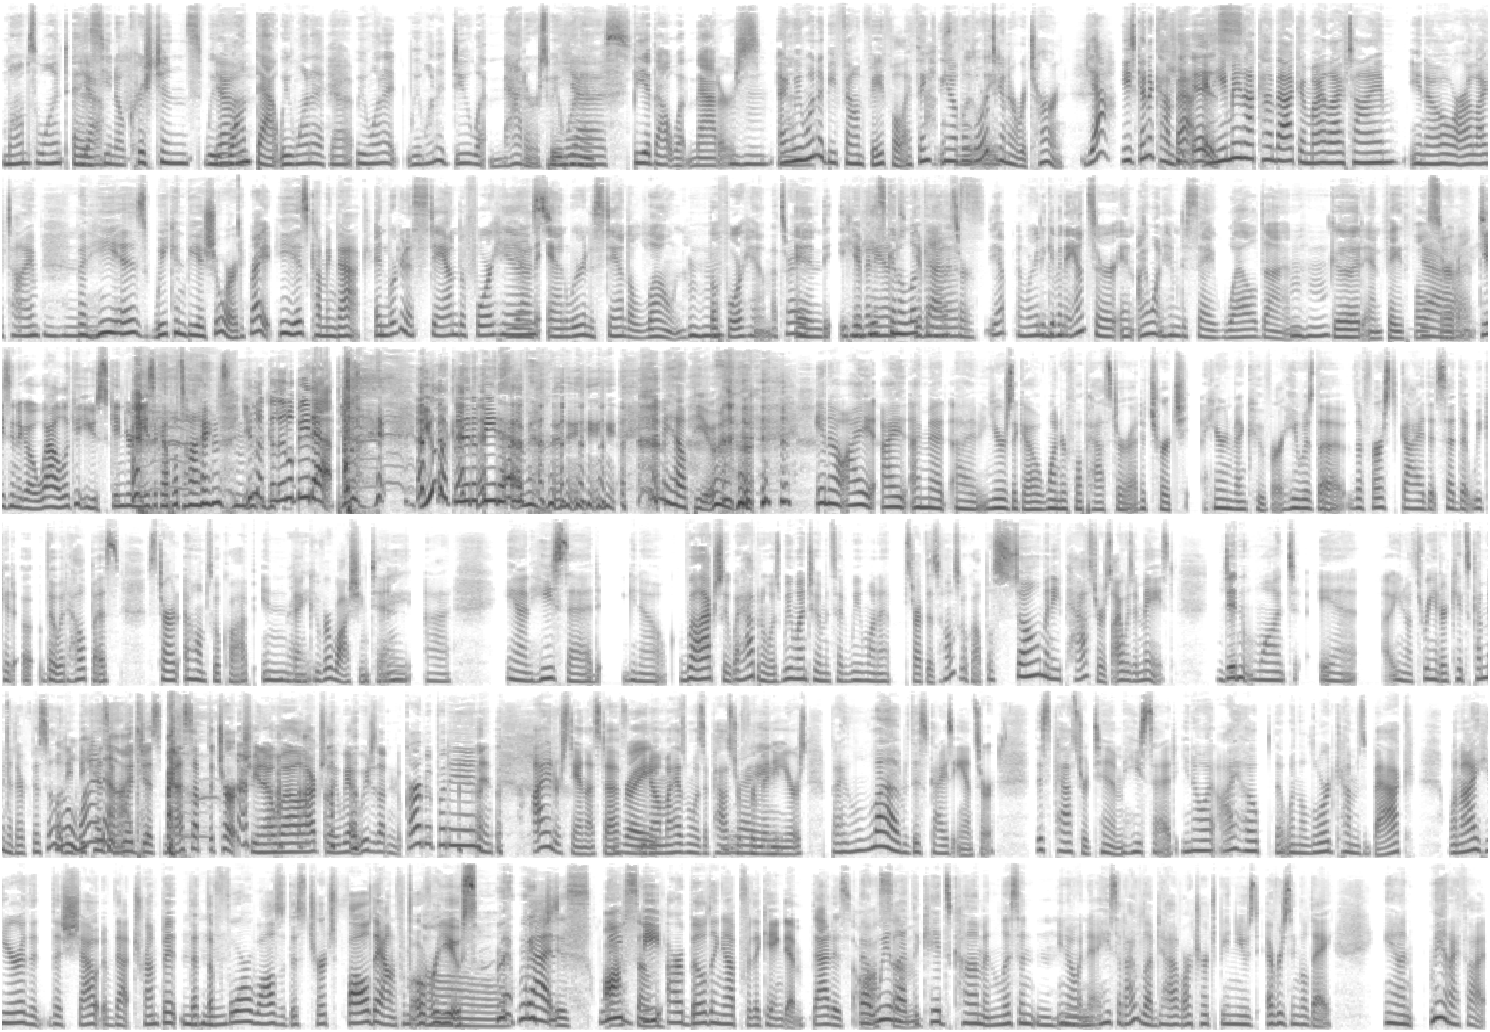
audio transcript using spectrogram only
moms want as Yeah. you know Christians. We Yeah. want that. We want to. Yeah. We want to. We want to do what matters. We want to yes. be about what matters. Mhm. And we want to be found faithful. I think, you know, the Lord's going to return. Yeah. He's going to come He back. And he may not come back in my lifetime, you know, or our lifetime, but Mhm. he is, we can be assured, right. he is coming back. And we're going to stand before him, Yes. and we're going to stand alone Mhm. before him. That's right. And he- Give an he's going to look give an at answer. us. Yep. And we're going to give an Mhm. answer. And I want him to say, "Well done, Mhm. good and faithful servant." He's going to go, wow, look at you, skinned your knees a couple times. you look a little beat up. you look a little beat up. Let me help you. you know, I I, I met uh, years ago a wonderful pastor at a church here in Vancouver. He was the the first guy that said that we could uh, that would help us start a homeschool co-op in Right. Vancouver, Washington. Right. Uh, and he said, you know, well, actually, what happened was we went to him and said we want to start this homeschool co-op. So many pastors, I was amazed, didn't want. A, you know, 300 kids coming to their facility Well, why because it would just mess up the church. You know, well, actually, we, we just had a new carpet put in, and I understand that stuff. right You know, my husband was a pastor for many years, but I loved this guy's answer. This pastor, Tim, he said, You know what? I hope that when the Lord comes back, when I hear the, the shout of that trumpet, that the Mhm. four walls of this church fall down from overuse. Oh, we that just- is we awesome. beat our building up for the kingdom. that is That awesome. we let the kids come and listen, you know, and Mhm. he said, I would love to have our church being used every single day. And man, I thought,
